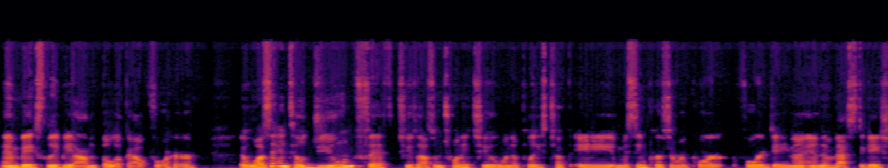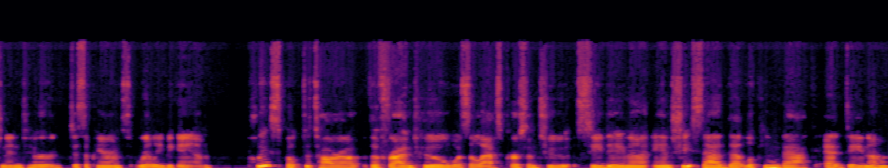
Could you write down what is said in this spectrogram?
and basically be on the lookout for her. It wasn't until June 5th, 2022, when the police took a missing person report for Dana and the investigation into her disappearance really began. Police spoke to Tara, the friend who was the last person to see Dana, and she said that looking back at Dana,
